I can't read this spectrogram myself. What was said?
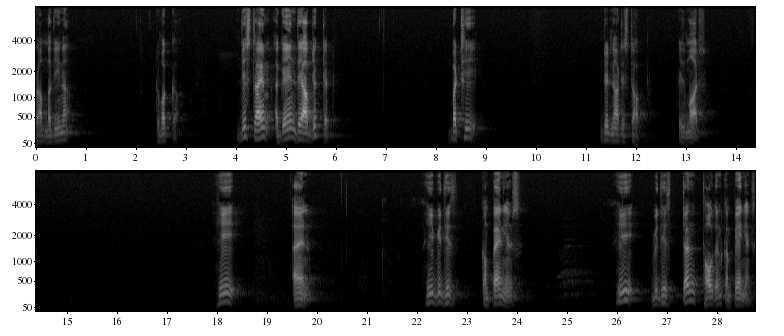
from Medina to Mecca. This time again they objected, but he did not stop his march. He with his companions, he with his 10,000 companions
